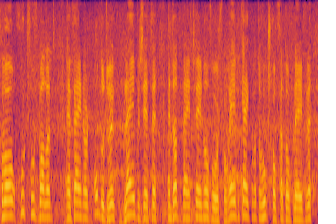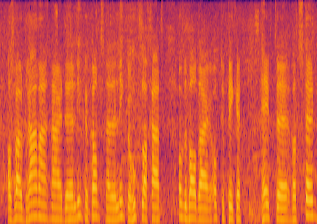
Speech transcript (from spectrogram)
Gewoon goed voetballend en Feyenoord onder druk blijven zetten. En dat bij een 2-0 voorsprong. Even kijken wat de hoekschop gaat opleveren. Als Wout Brama naar de linkerkant, naar de linkerhoekvlag gaat om de bal daar op te pikken. Heeft uh, wat steun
